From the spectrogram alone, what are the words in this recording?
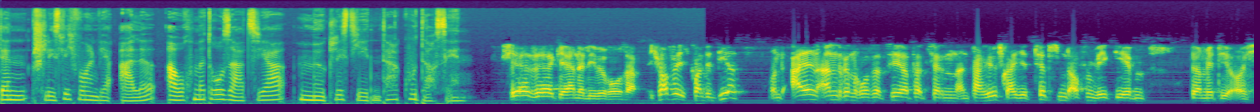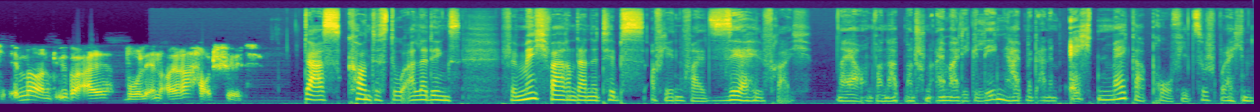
denn schließlich wollen wir alle, auch mit Rosatia, möglichst jeden Tag gut aussehen. Sehr, sehr gerne, liebe Rosa. Ich hoffe, ich konnte dir und allen anderen Rosacea-Patienten ein paar hilfreiche Tipps mit auf den Weg geben, damit ihr euch immer und überall wohl in eurer Haut fühlt. Das konntest du allerdings. Für mich waren deine Tipps auf jeden Fall sehr hilfreich. Naja, und wann hat man schon einmal die Gelegenheit, mit einem echten Make-up-Profi zu sprechen?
